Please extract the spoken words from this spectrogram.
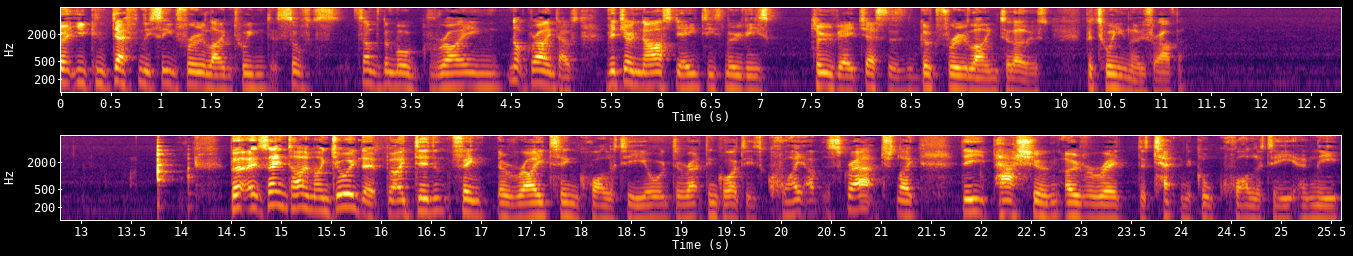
but you can definitely see through line between some of the more grind, not grindhouse, video nasty eighties movies to VHS. There's a good through line to those, between those rather. But at the same time, I enjoyed it, but I didn't think the writing quality or directing quality is quite up to scratch. Like the passion overrid the technical quality and the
